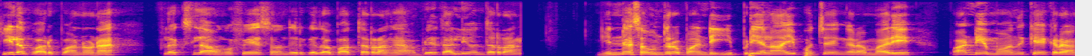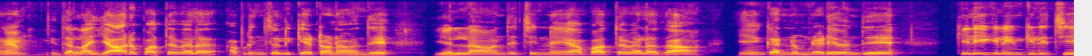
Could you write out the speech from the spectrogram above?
கீழே பாருப்பான்னொன்னே ஃப்ளெக்ஸில் அவங்க ஃபேஸ் வந்து இருக்கதா பார்த்துட்றாங்க அப்படியே தள்ளி வந்துடுறாங்க என்ன சவுந்தர பாண்டி இப்படியெல்லாம் ஆகிப்போச்சேங்கிற மாதிரி பாண்டியம்மா வந்து கேட்குறாங்க இதெல்லாம் யார் பார்த்த வேலை? அப்படின்னு சொல்லி கேட்டோன்னே வந்து எல்லாம் வந்து சின்னையா பார்த்த வேலை தான். என் கண்ணு முன்னாடியே வந்து கிளி கிளின்னு கிழிச்சு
